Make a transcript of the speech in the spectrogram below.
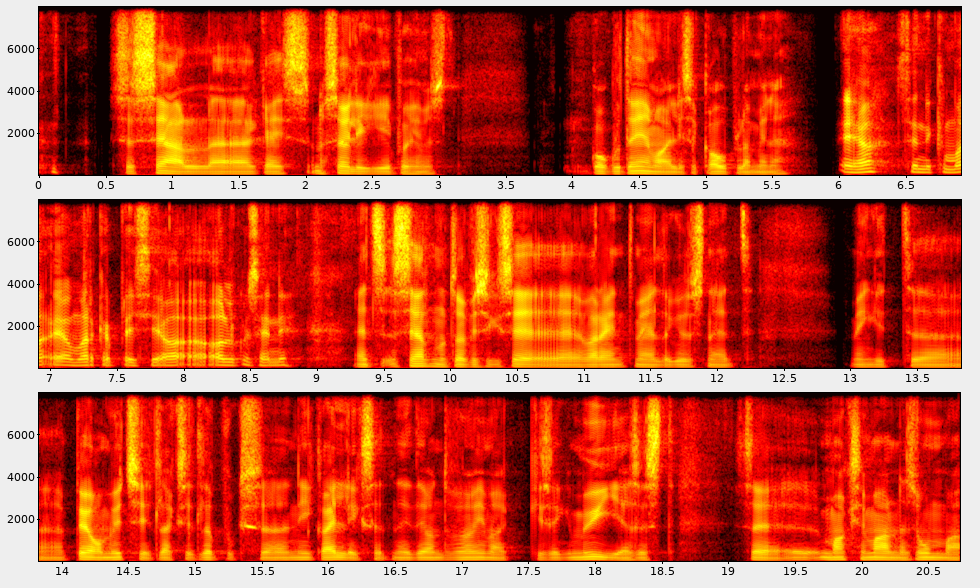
sest seal äh, käis, noh, see oligi põhimõtteliselt kogu teema oli see kauplemine, jah, see on ikka marketplace'i a- algus onju. et sealt mul tuleb isegi see variant meelde, kuidas need mingid äh, peomütsid läksid lõpuks nii kalliks, et neid ei olnud võimalik isegi müüa, sest see maksimaalne summa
